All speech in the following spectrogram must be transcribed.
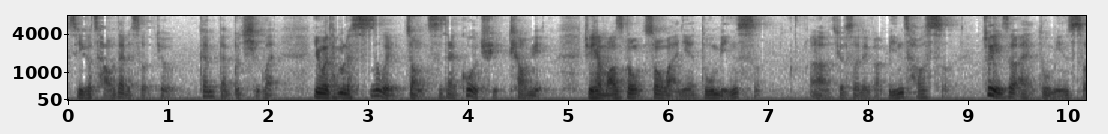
是一个朝代的时候，就根本不奇怪，因为他们的思维总是在过去跳跃。就像毛泽东说晚年读明史，啊，就是那个明朝史，最热爱读明史，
